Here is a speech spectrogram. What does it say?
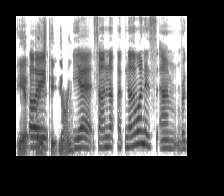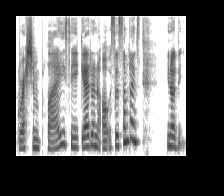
Yeah, so, please keep going. Yeah. So another one is um, regression play. So you get an so sometimes you know the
